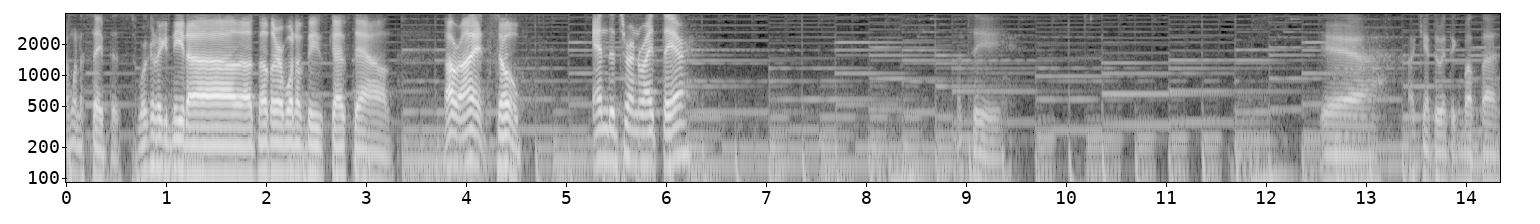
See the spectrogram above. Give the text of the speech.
I'm gonna save this. We're gonna need uh, another one of these guys down. Alright, so end the turn right there. Let's see. Yeah, I can't do anything about that.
